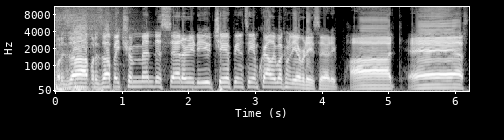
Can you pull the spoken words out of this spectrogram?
What is up? What is up? A tremendous Saturday to you, champion Sam Crowley. Welcome to the Everyday Saturday podcast.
